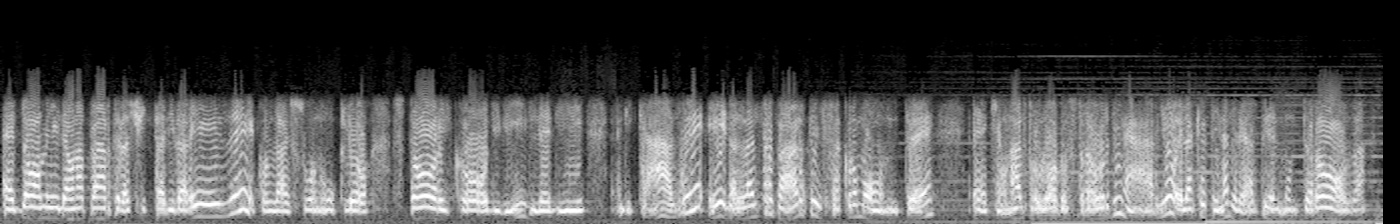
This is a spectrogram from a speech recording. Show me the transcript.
eh, domini da una parte la città di Varese con la, il suo nucleo storico di ville, di, di case e dall'altra parte il Sacromonte eh, che è un altro luogo straordinario e la catena delle Alpi del Monte Rosa.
